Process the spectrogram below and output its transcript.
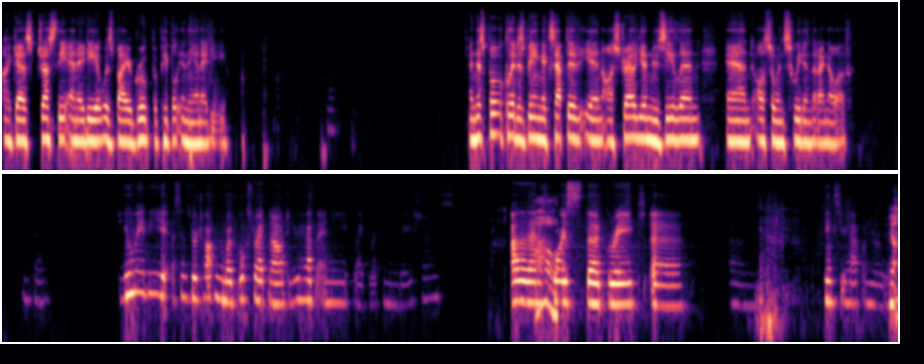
i guess just the nad it was by a group of people in the nad and this booklet is being accepted in australia new zealand and also in sweden that i know of do you maybe, since we're talking about books right now, do you have any like recommendations other than, oh. of course, the great uh, um, things you have on your website? Yeah.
